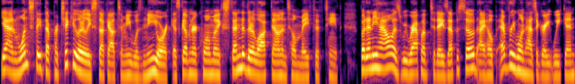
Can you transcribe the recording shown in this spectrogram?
Yeah, and one state that particularly stuck out to me was New York, as Governor Cuomo extended their lockdown until May 15th. But anyhow, as we wrap up today's episode, I hope everyone has a great weekend,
